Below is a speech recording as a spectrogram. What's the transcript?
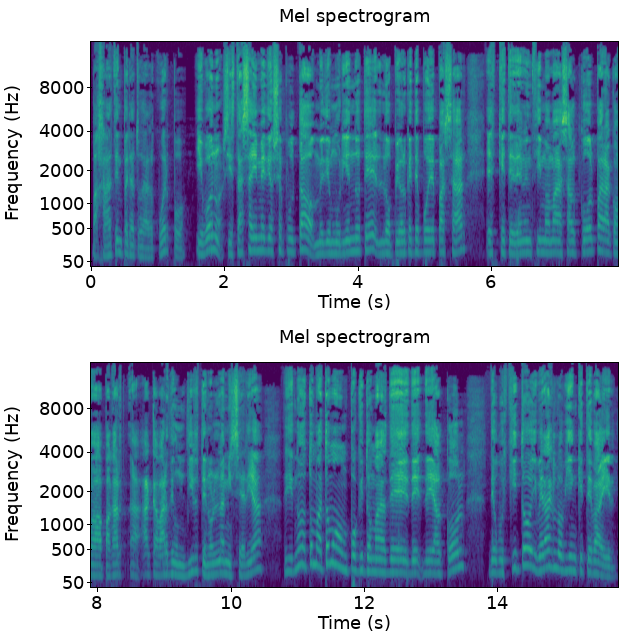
baja la temperatura del cuerpo. Y bueno, si estás ahí medio sepultado, medio muriéndote, lo peor que te puede pasar es que te den encima más alcohol para acabar de hundirte, ¿no? En la miseria. Decir, no, toma, toma un poquito más de, alcohol, de whisky y verás lo bien que te va a ir.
